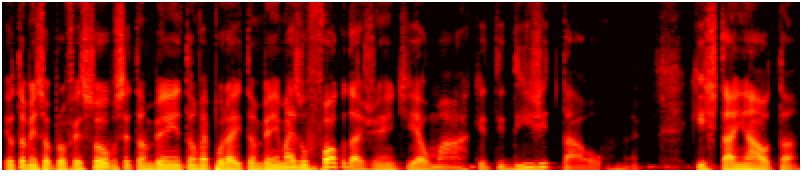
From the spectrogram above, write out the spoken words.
Eu também sou professor, você também, então vai por aí também. Mas o foco da gente é o marketing digital. Que está em alta.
